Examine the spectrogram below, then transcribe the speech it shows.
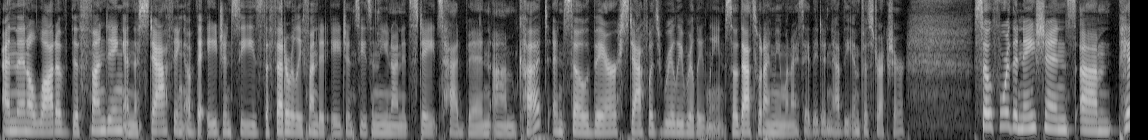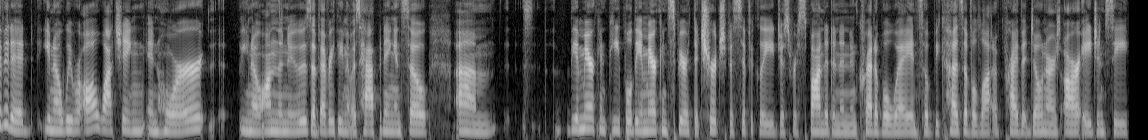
And then a lot of the funding and the staffing of the agencies, the federally funded agencies in the United States, had been um, cut. And so their staff was really, really lean. So that's what I mean when I say they didn't have the infrastructure. So for the nations um, pivoted, you know, we were all watching in horror, you know, on the news of everything that was happening, and so um, the American people, the American spirit, the church specifically, just responded in an incredible way. And so, because of a lot of private donors, our agency,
